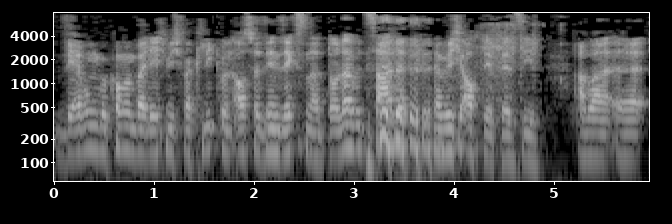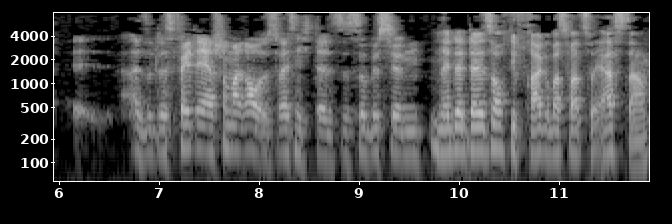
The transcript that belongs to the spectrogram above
Werbung bekomme, bei der ich mich verklicke und aus Versehen 600 Dollar bezahle, dann bin ich auch depressiv. Aber äh, also das fällt ja schon mal raus. Weiß nicht, das ist so ein bisschen. Ne, da, da ist auch die Frage, was war zuerst da?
